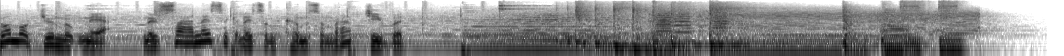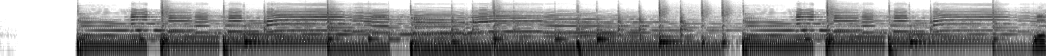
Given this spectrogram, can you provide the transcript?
នាំមកជូនលោកអ្នកនៅសារនៃសេចក្តីសង្ឃឹមសម្រាប់ជីវិត។នី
